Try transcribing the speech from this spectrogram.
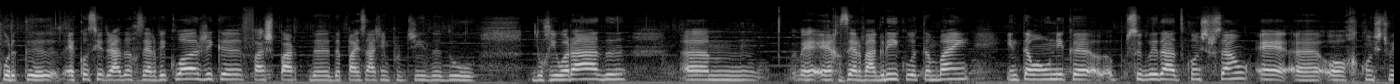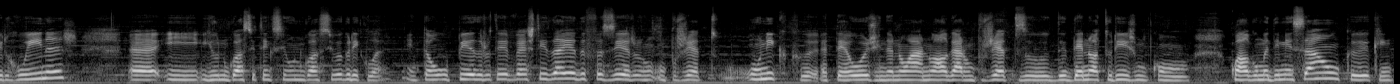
porque é considerada reserva ecológica, faz parte da, da paisagem protegida do, do Rio Arado. Um, é, é, reserva agrícola também, então a única possibilidade de construção é uh, ou reconstruir ruínas Uh, e, e, o negócio tem que ser um negócio agrícola. Então o Pedro teve esta ideia de fazer um, um projeto único, que até hoje ainda não há no Algarve um projeto de, de enoturismo com, com alguma dimensão, que, que,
